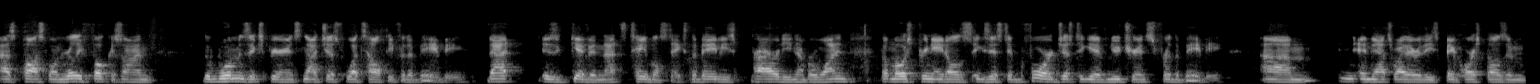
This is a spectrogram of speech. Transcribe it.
as possible and really focus on the woman's experience, not just what's healthy for the baby. That is given. That's table stakes. The baby's priority number one, but most prenatals existed before just to give nutrients for the baby. Um, and, and, that's why there were these big horse pills and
